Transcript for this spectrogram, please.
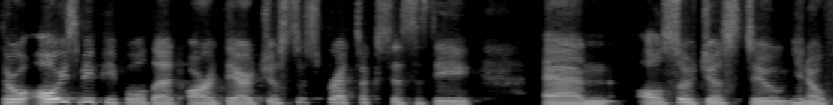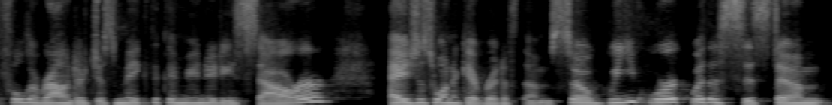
There will always be people that are there just to spread toxicity, and also just to you know fool around or just make the community sour i just want to get rid of them. So we work with a system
